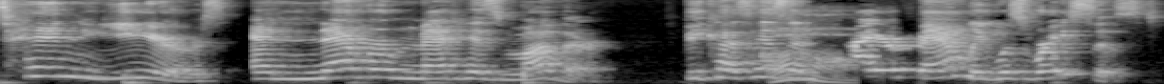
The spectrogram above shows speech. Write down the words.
10 years and never met his mother because his oh. entire family was racist.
